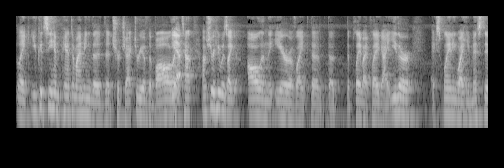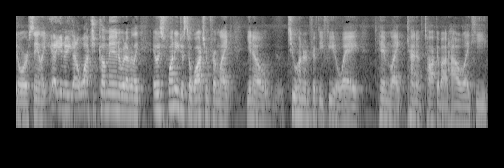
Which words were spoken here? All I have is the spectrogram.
like you could see him pantomiming the the trajectory of the ball like Yeah. tell- i'm sure he was like all in the ear of like the the the play-by-play guy either explaining why he missed it or saying like yeah you know you gotta watch it come in or whatever like it was funny just to watch him from like you know 250 feet away him like kind of talk about how like he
